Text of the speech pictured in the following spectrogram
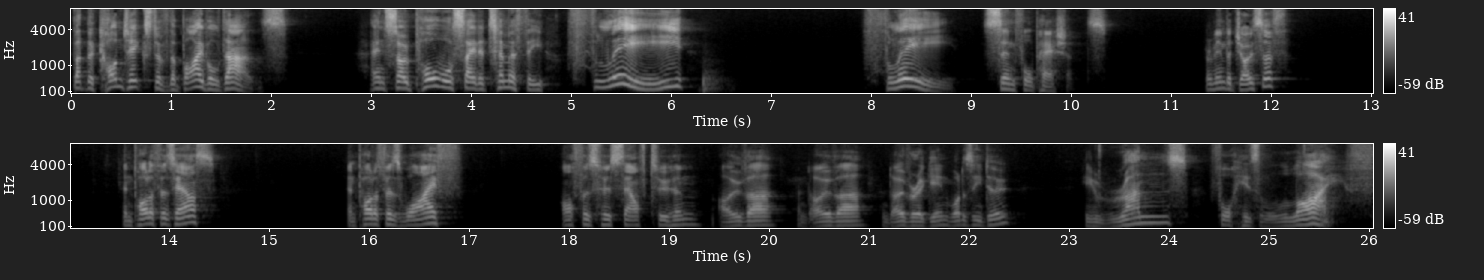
But the context of the Bible does. And so Paul will say to Timothy, flee, flee sinful passions. Remember Joseph in Potiphar's house? And Potiphar's wife offers herself to him over and over and over again. What does he do? He runs for his life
